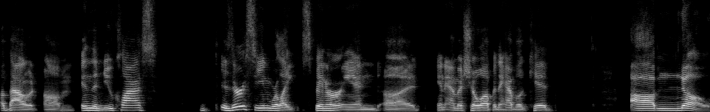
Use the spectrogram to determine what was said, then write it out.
about um in the new class. Is there a scene where like Spinner and uh and Emma show up and they have a kid? Um, no,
